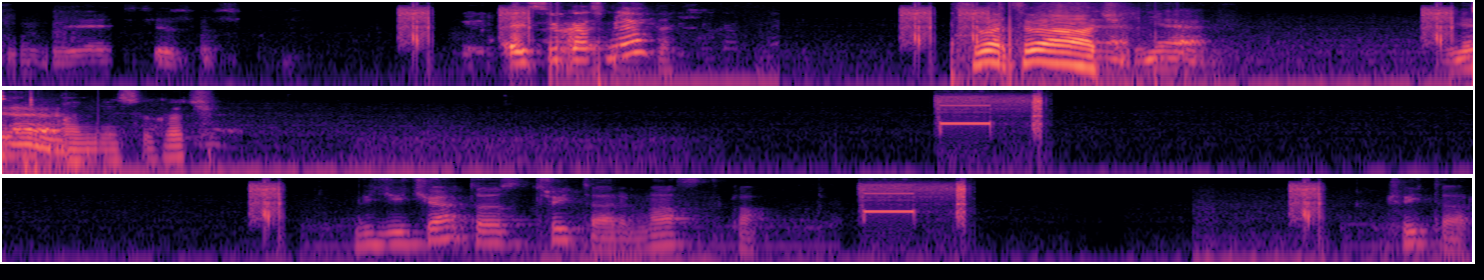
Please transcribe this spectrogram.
Kurwa, jedźcie, że... Ej, słychać mnie? Słychać, słychać! Nie, nie. Nie. A mnie słychać? Widzicie? To jest cheater, nastka. Cheater.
